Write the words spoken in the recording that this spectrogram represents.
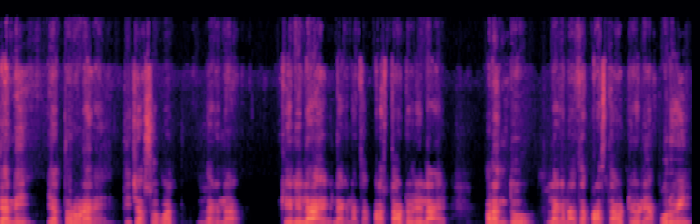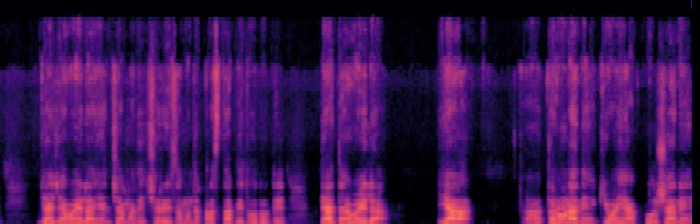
त्यांनी या तरुणाने तिच्यासोबत लग्न केलेलं आहे लग्नाचा प्रस्ताव ठेवलेला आहे. परंतु लग्नाचा प्रस्ताव ठेवण्यापूर्वी ज्या ज्या वेळेला यांच्यामध्ये शरीरसंबंध प्रस्थापित होत होते त्या त्या वेळेला या तरुणाने किंवा या पुरुषाने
